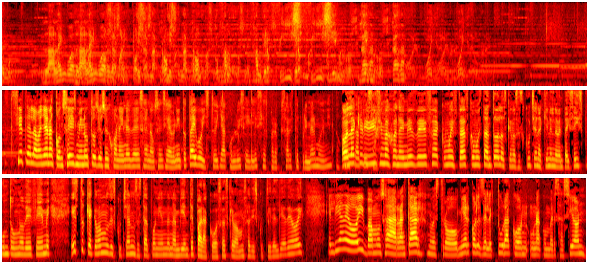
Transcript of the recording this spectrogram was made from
La lengua de la lengua de las mariposas es una trompa, es una trompa de los elefantes, los elefantes, pero finísima, pero finísima, bien roscada, bien roscada como el muelle, como el muelle de un 7 de la mañana con 6 minutos. Yo soy Juana Inés de esa en ausencia de Benito Taibo y estoy ya con Luisa Iglesias para empezar este primer movimiento. Hola, queridísima Juana Inés de esa. ¿Cómo estás? ¿Cómo están todos los que nos escuchan aquí en el 96.1 de FM? Esto que acabamos de escuchar nos está poniendo en ambiente para cosas que vamos a discutir el día de hoy. El día de hoy vamos a arrancar nuestro miércoles de lectura con una conversación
